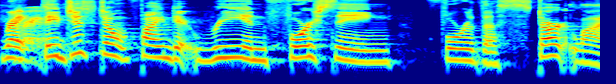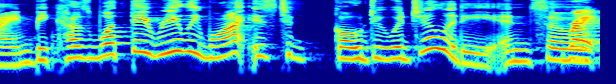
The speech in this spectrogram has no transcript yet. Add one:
Right. They just don't find it reinforcing for the start line because what they really want is to go do agility. And so Right,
